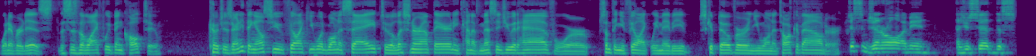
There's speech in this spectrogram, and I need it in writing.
whatever it is, this is the life we've been called to. Coach, is there anything else you feel like you would want to say to a listener out there? Any kind of message you would have, or something you feel like we maybe skipped over and you want to talk about, or just in general? I mean, as you said, this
